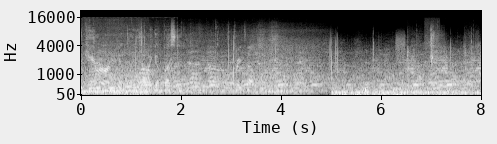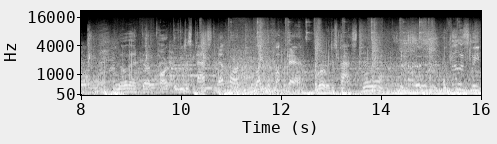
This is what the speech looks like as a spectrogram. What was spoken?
So, hey, put the camera on me. I'll tell you how I got busted. Great tell. You know that uh, park that we just passed? That park, right the fuck there. The one we just passed. Yeah, yeah. I fell asleep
